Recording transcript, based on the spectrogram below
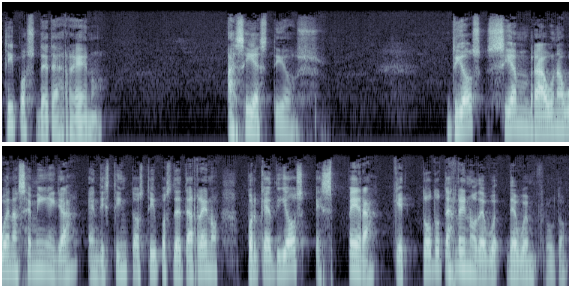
tipos de terreno. Así es Dios. Dios siembra una buena semilla en distintos tipos de terreno porque Dios espera que todo terreno dé, buen fruto.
